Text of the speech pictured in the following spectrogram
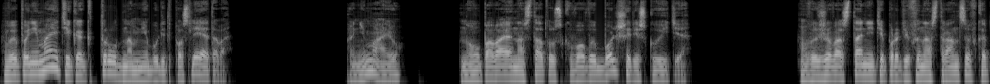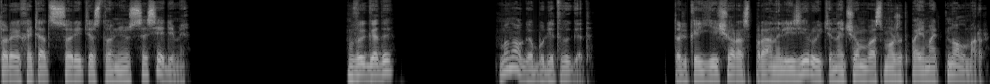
Вы понимаете, как трудно мне будет после этого? Понимаю. Но уповая на статус-кво, вы больше рискуете. Вы же восстанете против иностранцев, которые хотят ссорить Эстонию с соседями. Выгоды? Много будет выгод. Только еще раз проанализируйте, на чем вас может поймать Нолмар.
